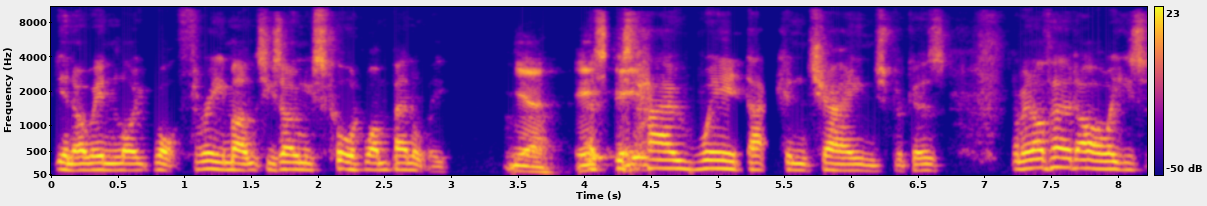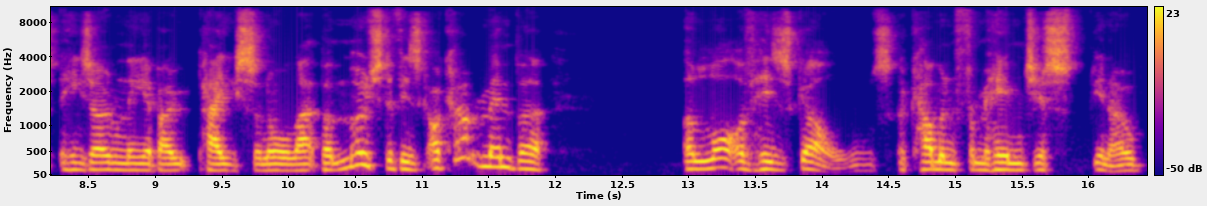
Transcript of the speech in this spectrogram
you know in like what three months he's only scored one penalty. Yeah, it's just it, how weird that can change. Because I mean, I've heard oh he's he's only about pace and all that, but most of his I can't remember. A lot of his goals are coming from him just you know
